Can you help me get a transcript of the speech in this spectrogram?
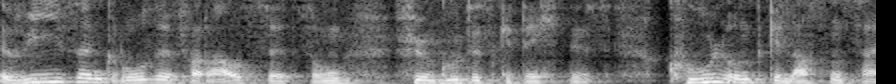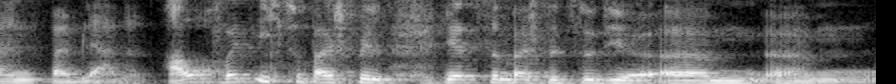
riesengroße Voraussetzung für ein gutes Gedächtnis. Cool und gelassen sein beim Lernen. Auch wenn ich zum Beispiel jetzt zum Beispiel zu dir ähm, ähm,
